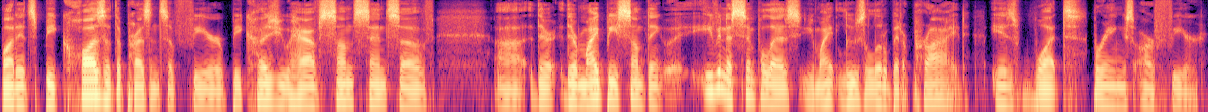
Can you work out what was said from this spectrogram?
But it's because of the presence of fear, because you have some sense of uh, there. There might be something, even as simple as you might lose a little bit of pride, is what brings our fear.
